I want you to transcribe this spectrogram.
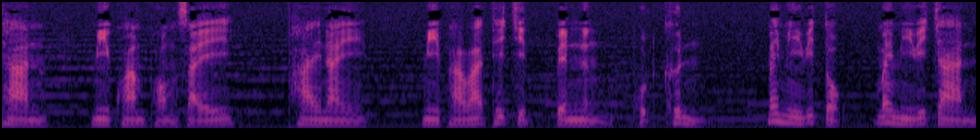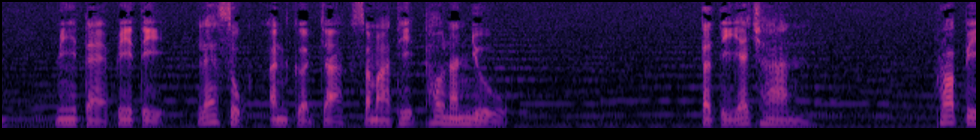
ฌานมีความผ่องใส ภายใน มีภาวะที่จิตเป็นหนึ่งผุดขึ้น ไม่มีวิตก ไม่มีวิจารมีแต่ปีติและสุขอันเกิดจากสมาธิเท่านั้นอยู่ ตติยฌานเพราะปี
